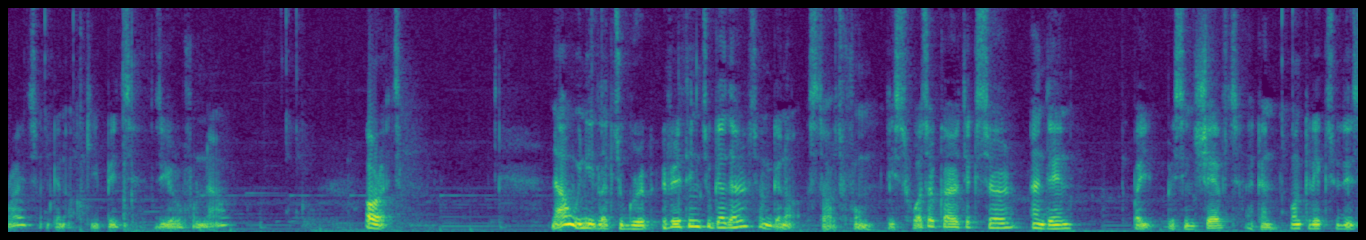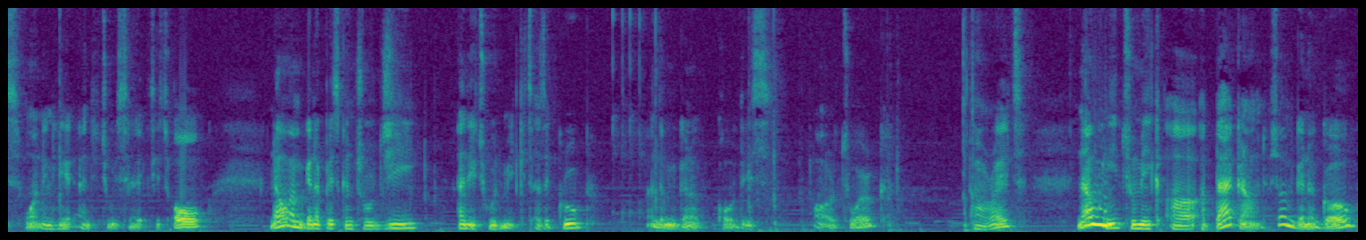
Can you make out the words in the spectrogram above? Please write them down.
Alright so I'm gonna keep it zero for now. Alright. Now we need like to group everything together. So I'm gonna start from this watercolor texture and then by pressing shift I can one click to this one in here and it will select it all. Now I'm gonna press Ctrl G and it will make it as a group and I'm gonna call this artwork. Alright now we need to make a, a, background. So I'm gonna go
